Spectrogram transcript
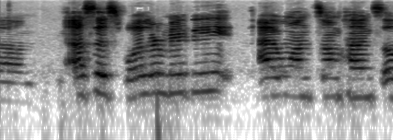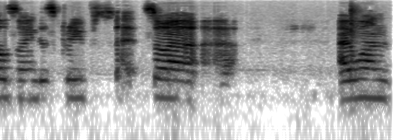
Um, as a spoiler, maybe I want Tom Hanks also in the script, so I, I, I want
